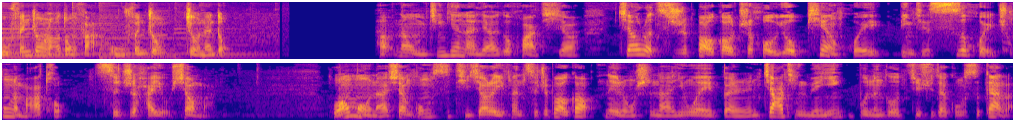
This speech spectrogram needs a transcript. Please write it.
五分钟劳动法，五分钟就能懂。好，那我们今天来聊一个话题啊，交了辞职报告之后又骗回并且撕毁冲了马桶，辞职还有效吗？王某呢向公司提交了一份辞职报告，内容是呢，因为本人家庭原因不能够继续在公司干了。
